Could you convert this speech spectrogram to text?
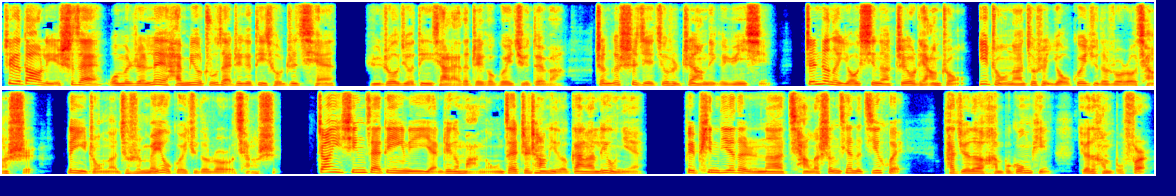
这个道理是在我们人类还没有主宰这个地球之前。宇宙就定下来的这个规矩，对吧？整个世界就是这样的一个运行。真正的游戏呢，只有两种，一种呢就是有规矩的弱肉强食，另一种呢就是没有规矩的弱肉强食。张艺兴在电影里演这个码农，在职场里头干了六年，被拼爹的人呢抢了升迁的机会，他觉得很不公平，觉得很不忿儿。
